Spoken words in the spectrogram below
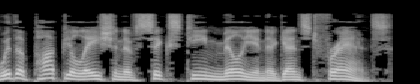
With a population of 16 million against France's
